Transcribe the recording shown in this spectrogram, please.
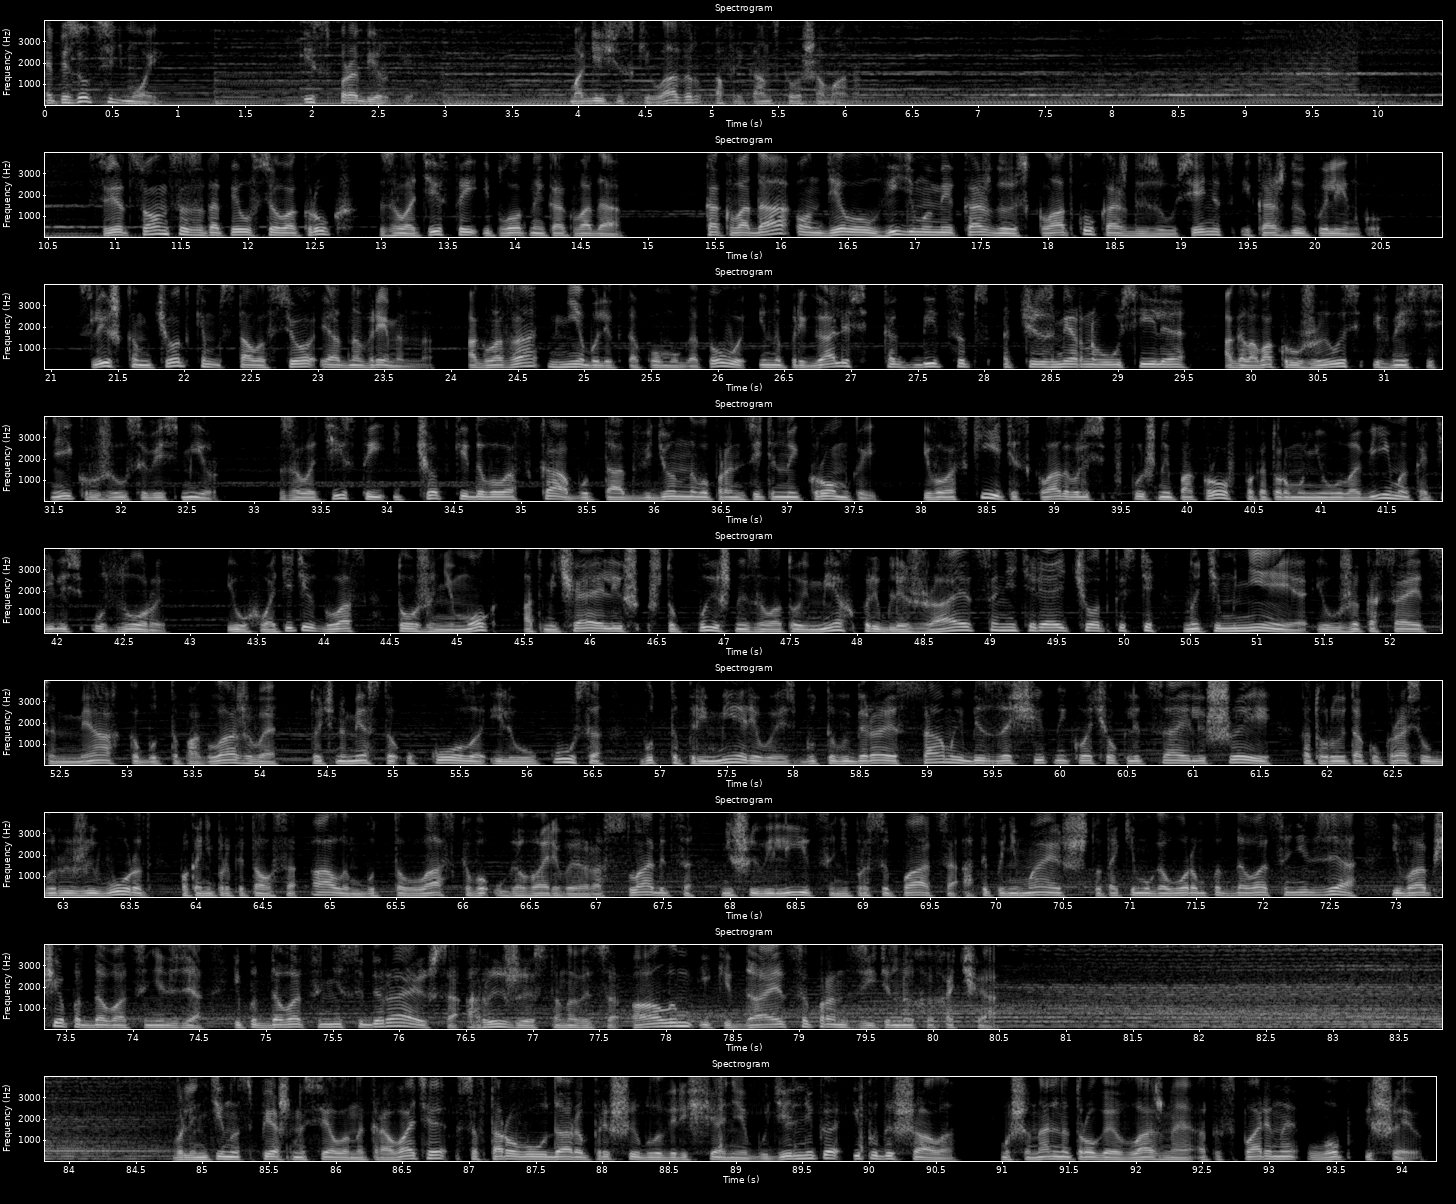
Эпизод 7. Из пробирки. Магический лазер африканского шамана. Свет солнца затопил все вокруг, золотистый и плотный, как вода. Как вода, он делал видимыми каждую складку, каждый заусенец и каждую пылинку. Слишком четким стало все и одновременно, а глаза не были к такому готовы и напрягались, как бицепс от чрезмерного усилия, а голова кружилась, и вместе с ней кружился весь мир. Золотистый и четкий до волоска, будто обведенного пронзительной кромкой, и волоски эти складывались в пышный покров, по которому неуловимо катились узоры, и ухватить их глаз тоже не мог, отмечая лишь, что пышный золотой мех приближается, не теряя четкости, но темнее и уже касается мягко, будто поглаживая, точно место укола или укуса, будто примериваясь, будто выбирая самый беззащитный клочок лица или шеи, которую так украсил бы рыжий ворот, пока не пропитался алым, будто ласково уговаривая расслабиться, не шевелиться, не просыпаться, а ты понимаешь, что таким уговорам поддаваться нельзя, и вообще поддаваться нельзя, и поддаваться не собираешься, а рыжее становится алым и кидается пронзительно хохоча. Валентина спешно села на кровати, со второго удара пришибла верещание будильника и подышала, машинально трогая влажное от испарины лоб и шею.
